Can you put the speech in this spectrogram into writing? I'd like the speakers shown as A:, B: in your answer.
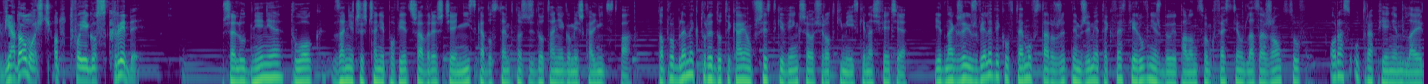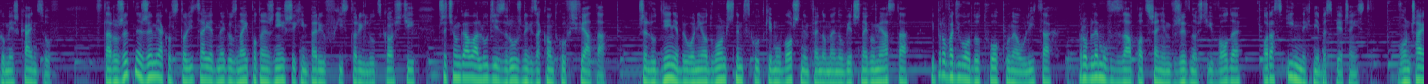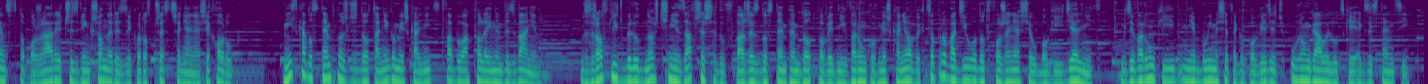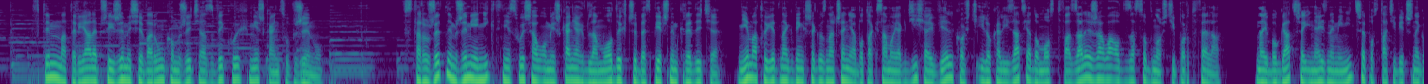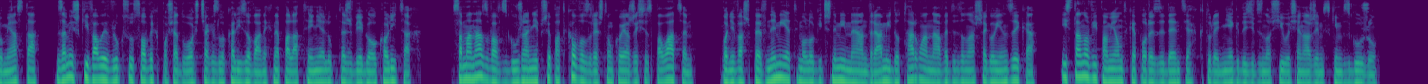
A: Wiadomość od twojego skryby.
B: Przeludnienie, tłok, zanieczyszczenie powietrza, wreszcie niska dostępność do taniego mieszkalnictwa to problemy, które dotykają wszystkie większe ośrodki miejskie na świecie. Jednakże już wiele wieków temu w starożytnym Rzymie te kwestie również były palącą kwestią dla zarządców oraz utrapieniem dla jego mieszkańców. Starożytny Rzym jako stolica jednego z najpotężniejszych imperiów w historii ludzkości przyciągała ludzi z różnych zakątków świata. Przeludnienie było nieodłącznym skutkiem ubocznym fenomenu wiecznego miasta i prowadziło do tłoku na ulicach, problemów z zaopatrzeniem w żywność i wodę oraz innych niebezpieczeństw, włączając w to pożary czy zwiększone ryzyko rozprzestrzeniania się chorób. Niska dostępność do taniego mieszkalnictwa była kolejnym wyzwaniem. Wzrost liczby ludności nie zawsze szedł w parze z dostępem do odpowiednich warunków mieszkaniowych, co prowadziło do tworzenia się ubogich dzielnic, gdzie warunki, nie bójmy się tego powiedzieć, urągały ludzkiej egzystencji. W tym materiale przyjrzymy się warunkom życia zwykłych mieszkańców Rzymu. W starożytnym Rzymie nikt nie słyszał o mieszkaniach dla młodych czy bezpiecznym kredycie. Nie ma to jednak większego znaczenia, bo tak samo jak dzisiaj wielkość i lokalizacja domostwa zależała od zasobności portfela. Najbogatsze i najznamienitsze postaci Wiecznego Miasta zamieszkiwały w luksusowych posiadłościach zlokalizowanych na Palatynie lub też w jego okolicach. Sama nazwa wzgórza nieprzypadkowo zresztą kojarzy się z pałacem, ponieważ pewnymi etymologicznymi meandrami dotarła nawet do naszego języka i stanowi pamiątkę po rezydencjach, które niegdyś wznosiły się na rzymskim wzgórzu.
